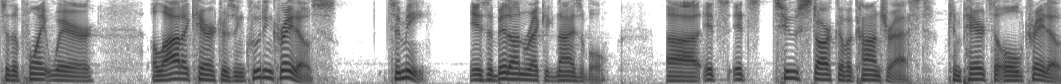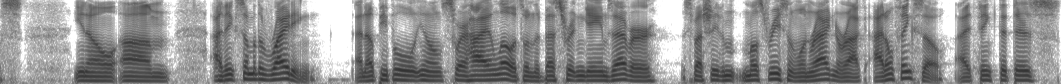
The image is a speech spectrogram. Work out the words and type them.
to the point where a lot of characters, including Kratos, to me, is a bit unrecognizable. Uh, it's it's too stark of a contrast compared to old Kratos. You know, um, I think some of the writing. I know people, you know, swear high and low. It's one of the best written games ever, especially the most recent one, Ragnarok. I don't think so. I think that there's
